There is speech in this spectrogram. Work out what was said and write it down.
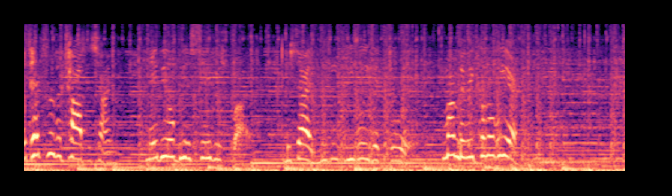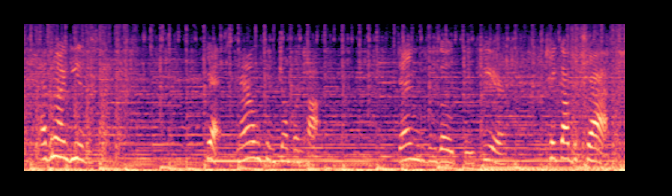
Let's head for the top this time. Maybe it'll be a safer spot. Besides, we can easily get through it. Come on, baby, come over here. I have an idea this time. Yes, now we can jump on top. Then we can go through here. Take out the trash.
